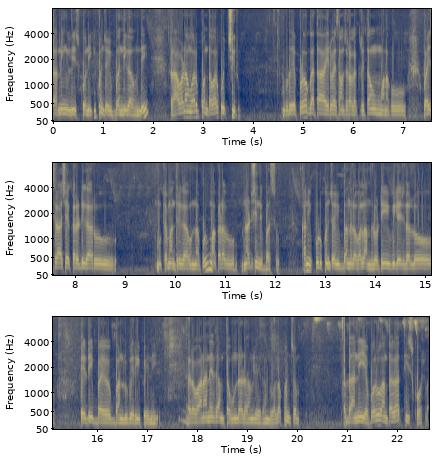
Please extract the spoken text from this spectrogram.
టర్నింగ్ తీసుకోనికి కొంచెం ఇబ్బందిగా ఉంది. రావడం వరకు కొంతవరకు వచ్చిర్రు. ఇప్పుడు ఎప్పుడో గత ఇరవై సంవత్సరాల క్రితం మనకు వైఎస్ రాజశేఖర రెడ్డి గారు ముఖ్యమంత్రిగా ఉన్నప్పుడు మా అక్కడ నడిచింది బస్సు. కానీ ఇప్పుడు కొంచెం ఇబ్బందుల వల్ల అందులోటి విలేజ్లలో ఏది బ- బండ్లు పెరిగిపోయినాయి. రవాణా అనేది అంత ఉండడం లేదు. అందువల్ల కొంచెం దాన్ని ఎవరు అంతగా తీసుకోవట్లే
